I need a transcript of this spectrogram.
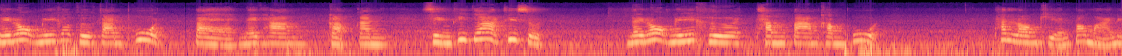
ในโลกนี้ก็คือการพูด แต่ในทางกลับกัน สิ่งที่ยากที่สุด ในโลกนี้คือทำตามคำพูด ท่านลองเขียนเป้าหมายใน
